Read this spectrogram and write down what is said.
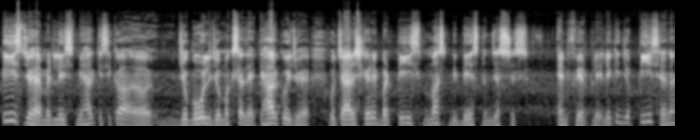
peace जो है मिडल ईस्ट में हर किसी का जो गोल जो मकसद है कि हर कोई जो है वो चैरिश करे but peace must be based on justice and fair play लेकिन जो पीस है ना,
